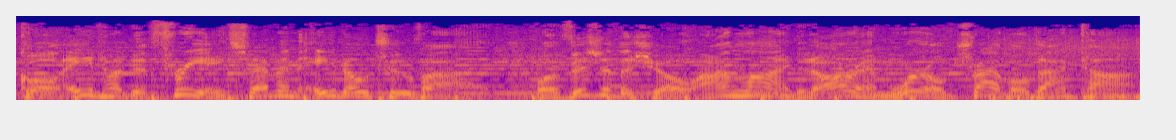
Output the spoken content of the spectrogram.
call 800 387 8025 or visit the show online at rmworldtravel.com.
